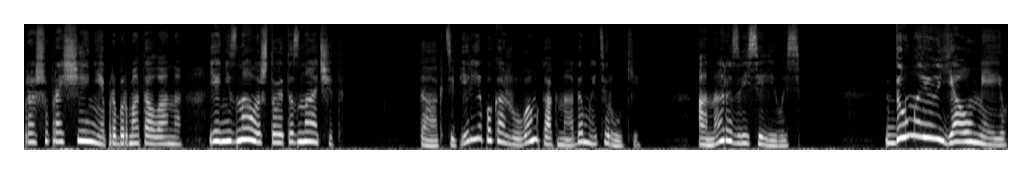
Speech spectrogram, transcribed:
«Прошу прощения», — пробормотала она, — «я не знала, что это значит». «Так, теперь я покажу вам, как надо мыть руки». Она развеселилась. «Думаю, я умею»,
